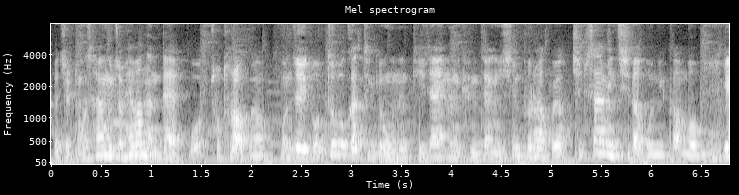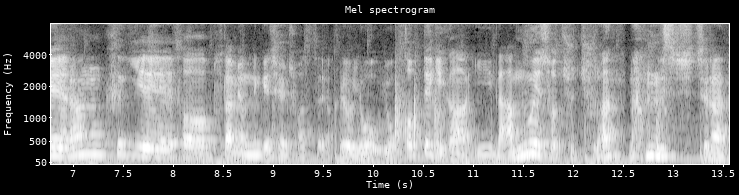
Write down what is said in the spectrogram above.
며칠 동안 사용을 좀 해봤는데 뭐 좋더라고요. 먼저 이 노트북 같은 경우는 디자인은 굉장히 심플 하고요. 13인치다 보니까 뭐 무게랑 크기에서 부담이 없는 게 제일 좋았어요. 그리고 요, 요 껍데기가 이 나무에서 추출한 나무에서 추출한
